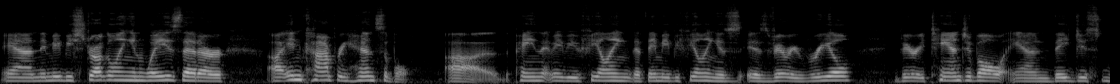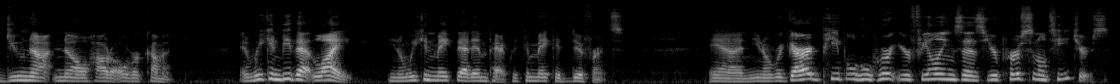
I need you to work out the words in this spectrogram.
And they may be struggling in ways that are uh, incomprehensible uh, the pain that may be feeling that they may be feeling is is very real, very tangible, and they just do not know how to overcome it. And we can be that light. You know, we can make that impact. We can make a difference. And you know, regard people who hurt your feelings as your personal teachers.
